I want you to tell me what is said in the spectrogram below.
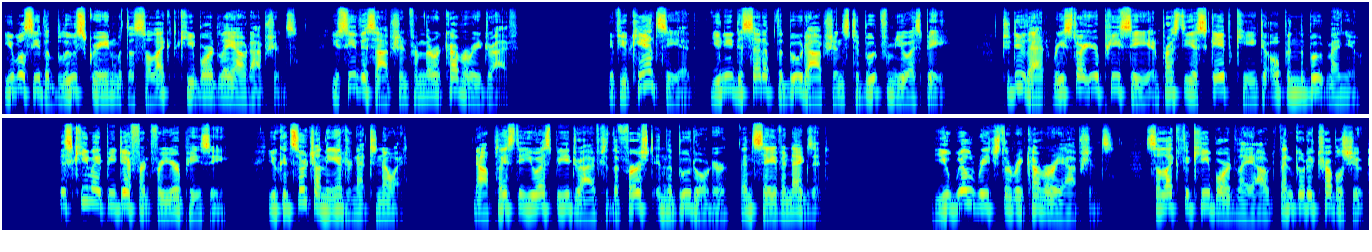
You will see the blue screen with the Select Keyboard Layout options. You see this option from the recovery drive. If you can't see it, you need to set up the boot options to boot from USB. To do that, restart your PC and press the Escape key to open the boot menu. This key might be different for your PC. You can search on the internet to know it. Now place the USB drive to the first in the boot order, then save and exit. You will reach the recovery options. Select the keyboard layout, then go to Troubleshoot.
